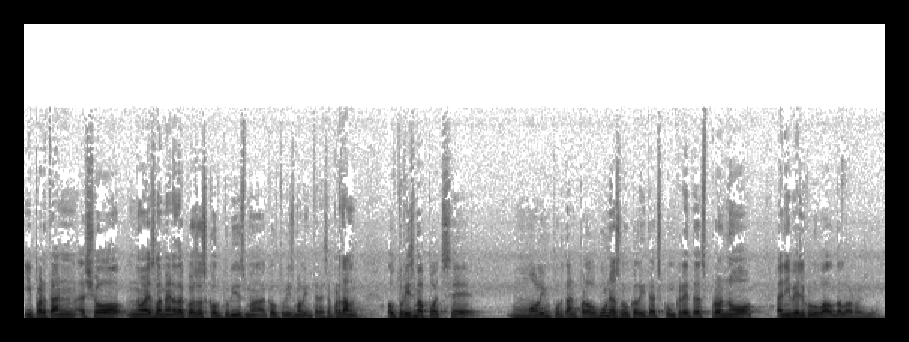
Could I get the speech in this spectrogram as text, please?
i per tant això no és la mena de coses que el turisme, que el turisme li interessa. Per tant, el turisme pot ser molt important per a algunes localitats concretes, però no a nivell global de la regió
